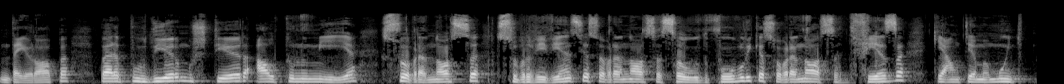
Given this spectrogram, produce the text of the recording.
da Europa, para podermos ter autonomia sobre a nossa sobrevivência, sobre a nossa saúde pública, sobre a nossa defesa, que é um tema muito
